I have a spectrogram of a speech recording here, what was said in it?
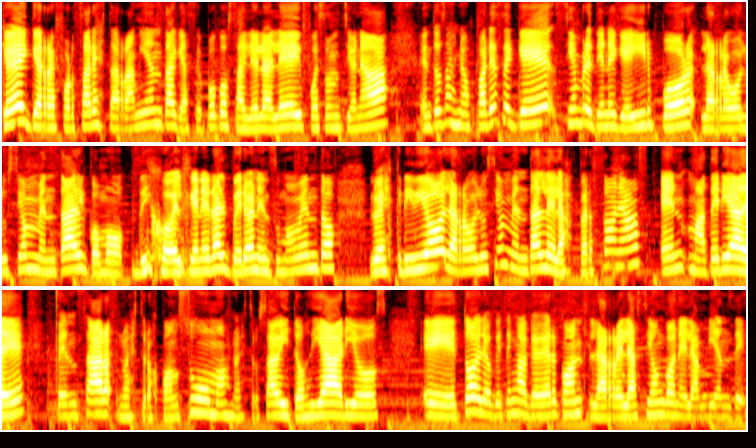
que hay que reforzar esta herramienta, que hace poco salió la ley, fue sancionada, entonces nos parece que siempre tiene que ir por la revolución mental, como dijo el general Perón en su momento, lo escribió, la revolución mental de las personas en materia de pensar nuestros consumos, nuestros hábitos diarios, eh, todo lo que tenga que ver con la relación con el ambiente.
